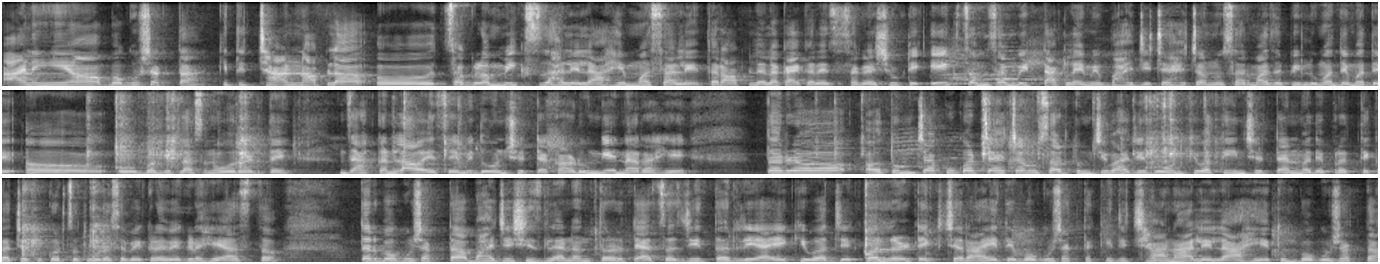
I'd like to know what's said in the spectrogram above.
आणि बघू शकता किती छान आपला सगळं मिक्स झालेलं आहे मसाले. तर आपल्याला काय करायचं सगळ्या शेवटी एक चमचा मीठ टाकलं आहे मी भाजीच्या ह्याच्यानुसार. माझं पिलूमध्ये मध्ये अ, बघितलं असं ओरडते झाकण लावायचं आहे मी दोन शिट्ट्या काढून घेणार आहे. तर तुमच्या कुकरच्या ह्याच्यानुसार तुमची भाजी दोन किंवा तीन शिट्ट्यांमध्ये प्रत्येकाच्या कुकरचं थोडंसं वेगळं वेगळं हे असतं. तर बघू शकता भाजी शिजल्यानंतर त्याचं जी तर्री आहे किंवा जे कलर टेक्स्चर आहे ते बघू शकता किती छान आलेलं आहे. तुम्ही बघू शकता.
